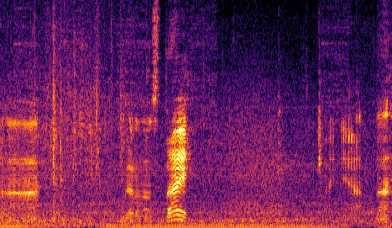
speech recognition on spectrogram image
А, горностай. Понятно.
